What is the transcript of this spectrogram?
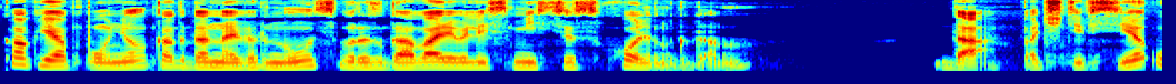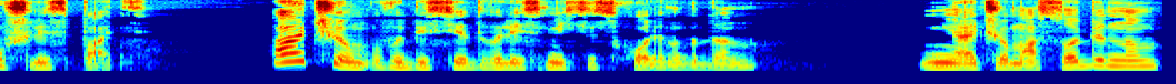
Как я понял, когда она вернулась, вы разговаривали с миссис Холлингдон. Да, почти все ушли спать. А о чем вы беседовали с миссис Холлингдон? Ни о чем особенном.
